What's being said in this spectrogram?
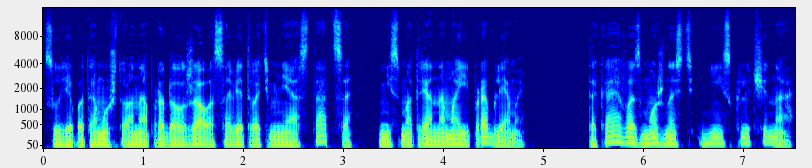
Судя по тому, что она продолжала советовать мне остаться, несмотря на мои проблемы, такая возможность не исключена.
